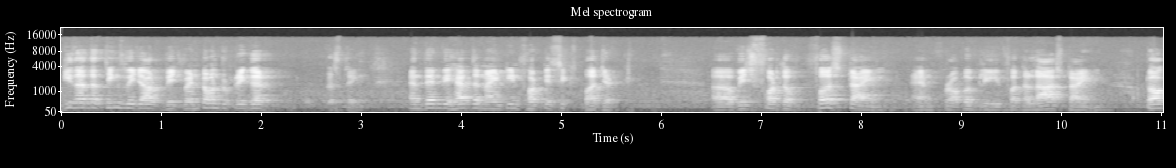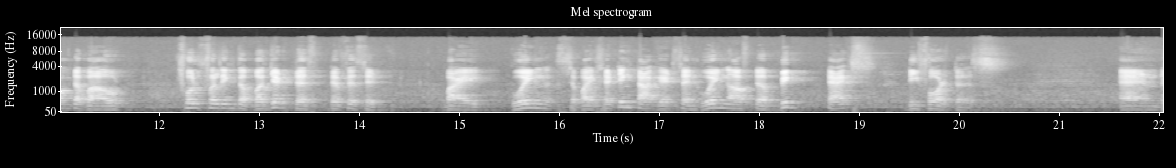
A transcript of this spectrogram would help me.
these are the things which are which went on to trigger this thing. And then we have the 1946 budget, uh, which for the first time and probably for the last time talked about fulfilling the budget de- deficit by going by setting targets and going after big tax defaulters. And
